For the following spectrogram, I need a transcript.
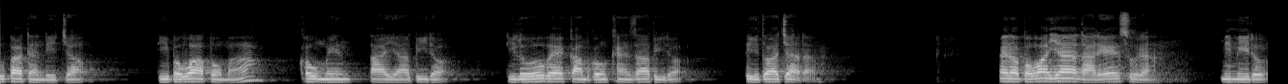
ဥပါဒံတွေကြောင့်ဒီဘဝပေါ်မှာခုံမင်းตายာပြီးတော့ဒီလိုပဲကာမဂုဏ်ခံစားပြီးတော့တည်သွားကြတာအဲ့တော့ဘဝရလာတယ်ဆိုတာမိမိတို့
